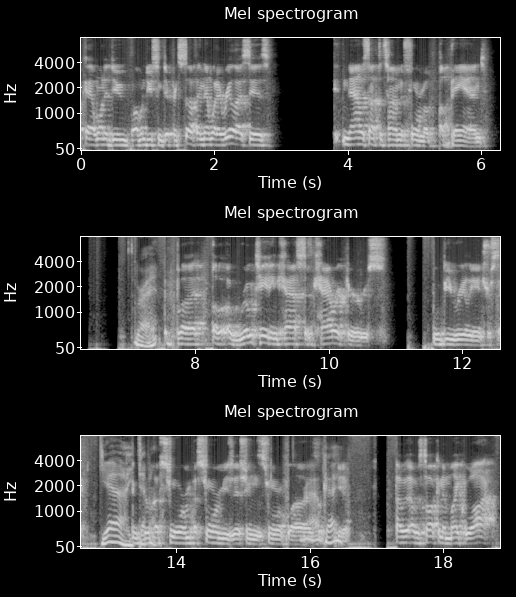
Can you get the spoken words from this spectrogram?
okay, I want to do, I want to do some different stuff, and then what I realized is now is not the time to form a, a band, Right. but a, a rotating cast of characters would be really interesting. Yeah, And so definitely. a swarm, a swarm of musicians, a swarm of flies. Right, okay. You know. I, was- talking to Mike Watt,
